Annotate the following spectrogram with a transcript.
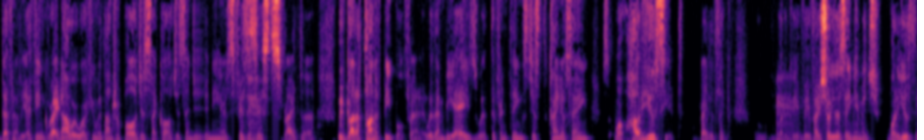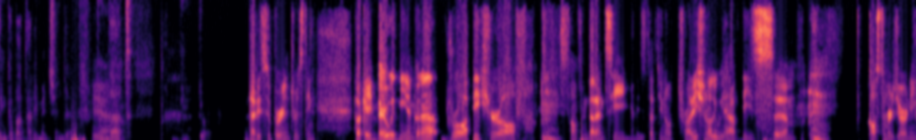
definitely. I think right now we're working with anthropologists, psychologists, engineers, hmm. physicists, mm. right? Uh, we've got a ton of people for, with MBAs, with different things, just kind of saying, well, how do you see it, right? It's like, mm. like if, if I show you the same image, what do you think about that image? And then yeah. from that, that is super interesting. Okay, bear with me. I'm gonna draw a picture of something that I'm seeing, and is that you know traditionally we have this um, customer journey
